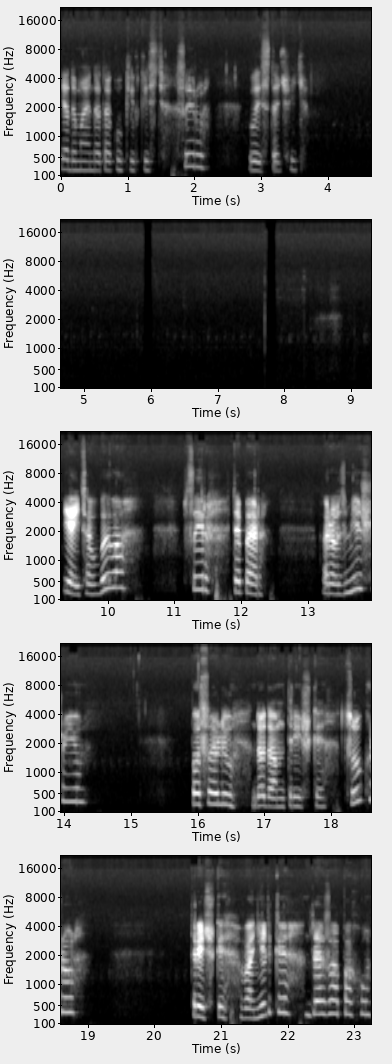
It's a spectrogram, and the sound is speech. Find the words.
Я думаю, на таку кількість сиру вистачить. Яйця вбила в сир. Тепер розмішую, посолю, додам трішки цукру трішки ванільки для запаху.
